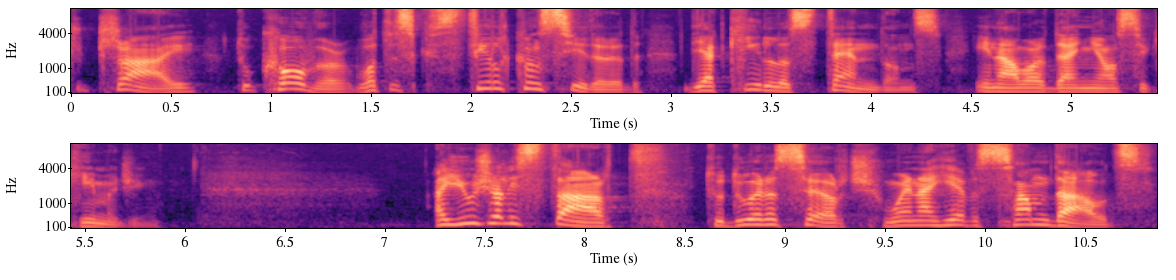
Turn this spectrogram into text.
to try to cover what is still considered the Achilles tendons in our diagnostic imaging. I usually start to do a research when I have some doubts,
